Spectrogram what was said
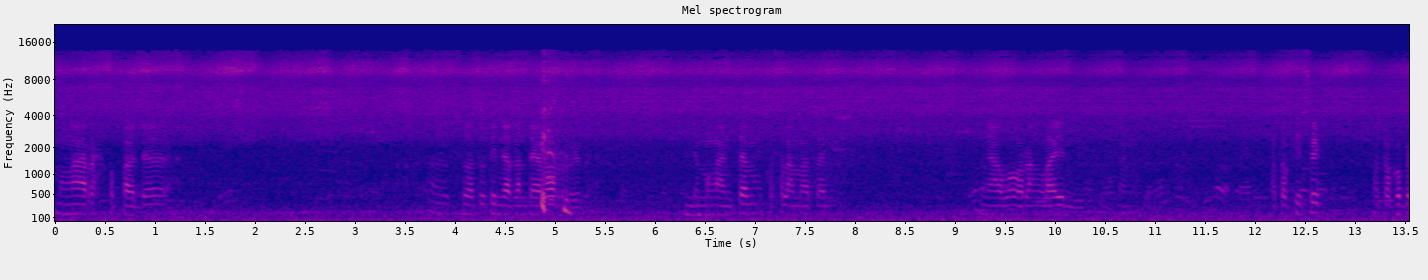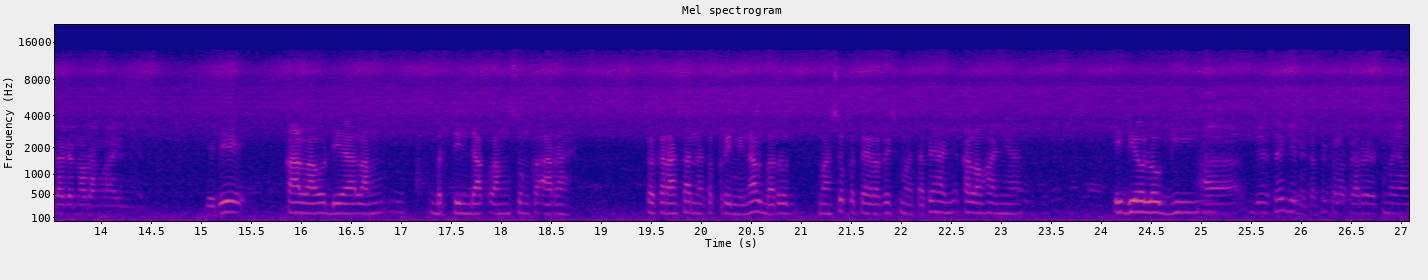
mengarah kepada eh, suatu tindakan teror gitu. yang mengancam keselamatan nyawa orang lain gitu. Atau fisik atau keberadaan orang lain gitu. Jadi kalau dia lang bertindak langsung ke arah kekerasan atau kriminal baru masuk ke terorisme. Tapi hanya kalau hanya ideologi Eh, biasanya gini tapi kalau terorisme yang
